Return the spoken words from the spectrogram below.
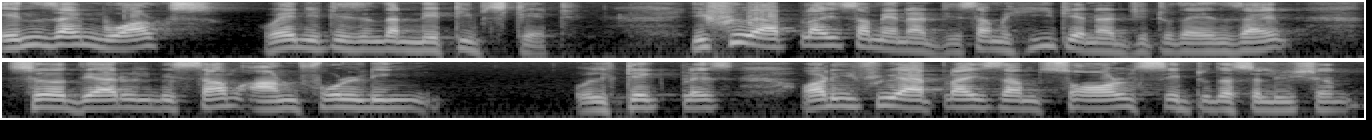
enzyme works when it is in the native state. If you apply some energy, some heat energy to the enzyme, so there will be some unfolding will take place or if you apply some salts into the solution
